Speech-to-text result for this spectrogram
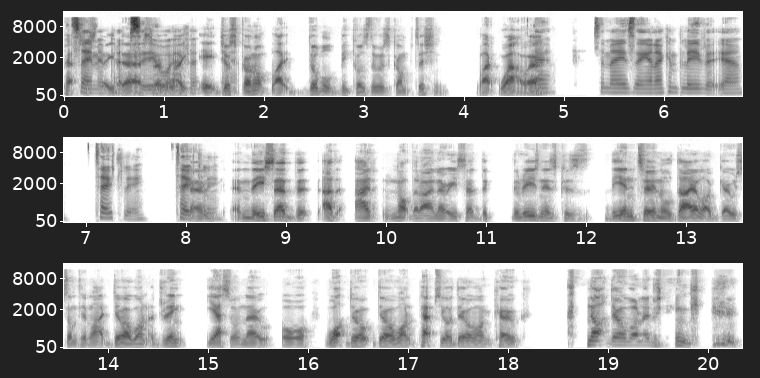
Pepsi Same stayed Pepsi there. So like it just yeah. gone up like doubled because there was competition. Like, wow. Eh? Yeah, it's amazing. And I can believe it. Yeah, totally. Totally. And, and they said that I, I not that I know. He said the, the reason is because the internal dialogue goes something like, "Do I want a drink? Yes or no?" Or "What do I, do I want? Pepsi or do I want Coke?" not do I want a drink.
